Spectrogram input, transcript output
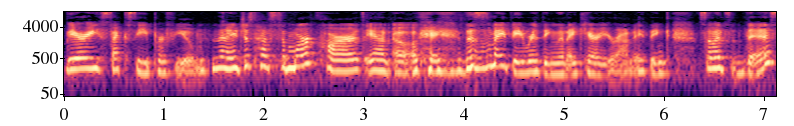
Very Sexy perfume. And then I just have some more cards and, oh, okay. This is my favorite thing that I carry around, I think. So it's this.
